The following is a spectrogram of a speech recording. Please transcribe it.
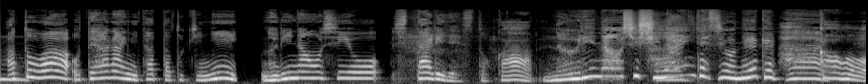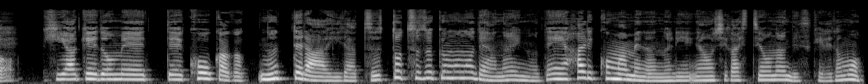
うん、あとはお手洗いに立った時に塗り直しをしたりですとか。塗り直ししないんですよね、はい、結構。はい、日焼け止めって効果が塗ってる間ずっと続くものではないので、やはりこまめな塗り直しが必要なんですけれども、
